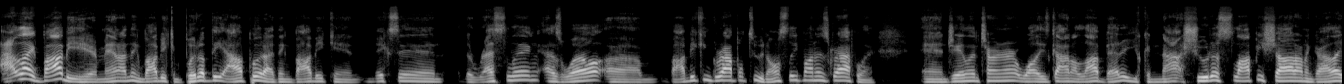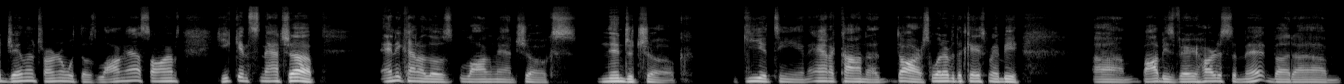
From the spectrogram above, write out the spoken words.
I like Bobby here, man. I think Bobby can put up the output. I think Bobby can mix in the wrestling as well. Um, Bobby can grapple too. Don't sleep on his grappling. And Jalin Turner, while he's gotten a lot better, you cannot shoot a sloppy shot on a guy like Jalin Turner with those long ass arms. He can snatch up any kind of those long man chokes, ninja choke, guillotine, anaconda, darce, whatever the case may be. Um, Bobby's very hard to submit, but um,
